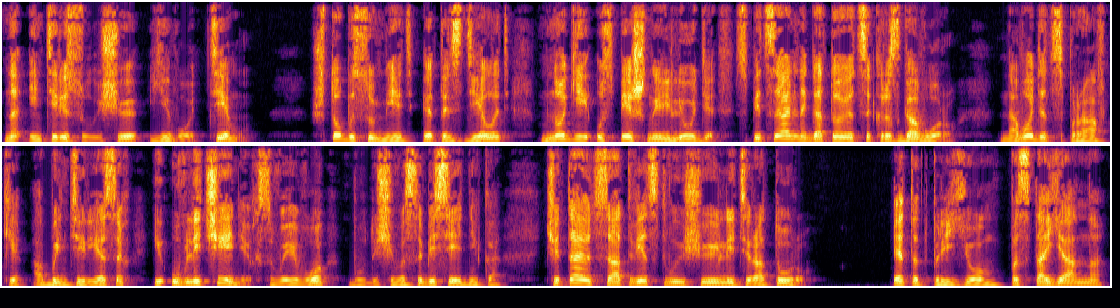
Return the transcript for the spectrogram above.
на интересующую его тему. Чтобы суметь это сделать, многие успешные люди специально готовятся к разговору, наводят справки об интересах и увлечениях своего будущего собеседника – читают соответствующую литературу. Этот прием постоянно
